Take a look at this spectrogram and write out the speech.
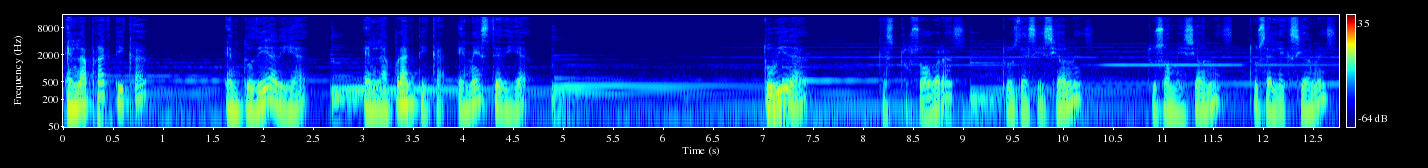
En la práctica, en tu día a día, en la práctica, en este día, tu vida, que es tus obras, tus decisiones, tus omisiones, tus elecciones,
